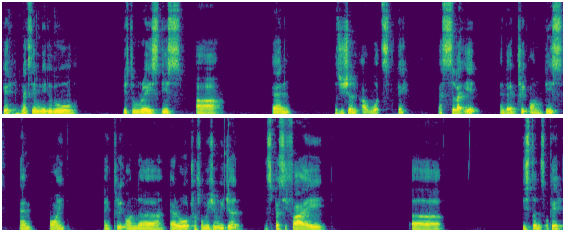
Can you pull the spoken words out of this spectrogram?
Okay next thing we need to do is to raise this uh end position upwards. Okay let's select it and then click on this end point and click on the arrow transformation widget and specify uh, distance okay?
